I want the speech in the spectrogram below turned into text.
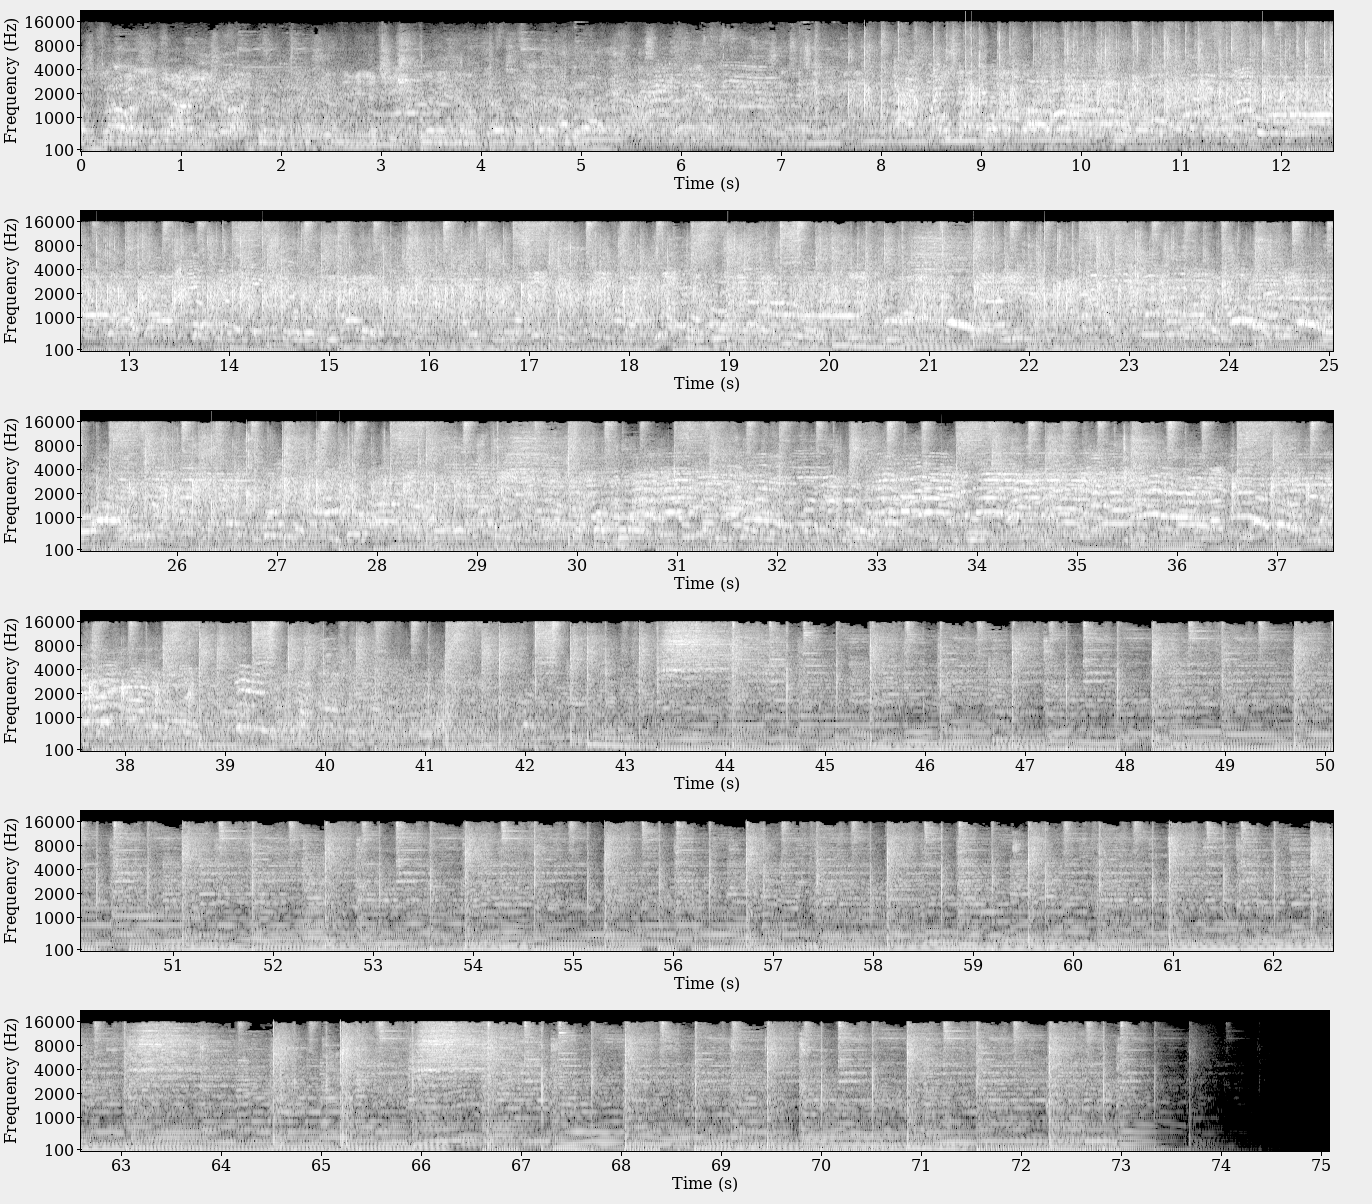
volata su Giorgio Marsigliani in questa prima serie di 1500 che era un personal best da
